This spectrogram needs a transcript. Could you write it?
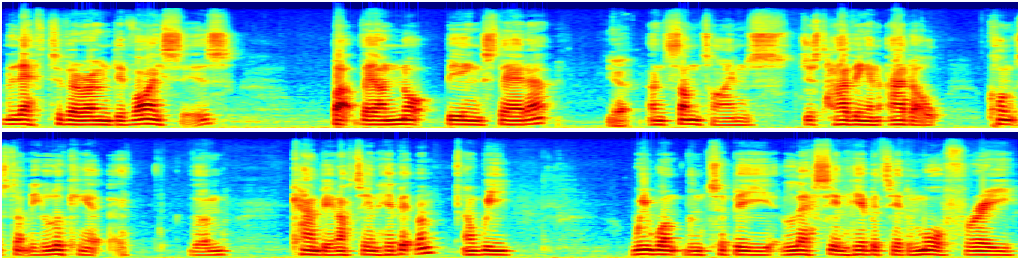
left to their own devices, but they are not being stared at Yeah. and sometimes just having an adult constantly looking at them can be enough to inhibit them and we we want them to be less inhibited and more free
